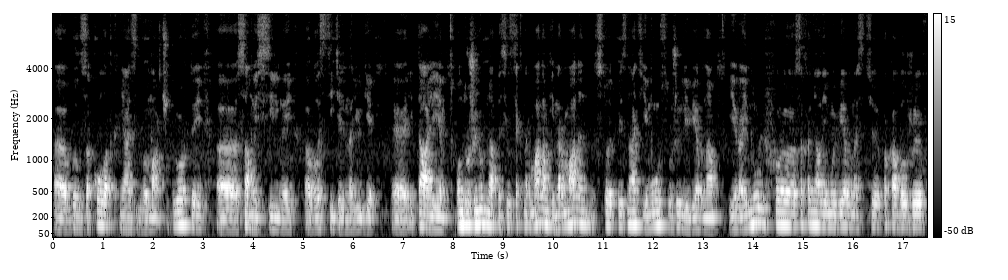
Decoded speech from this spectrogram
Был заколот князь Гвемар IV, самый сильный властитель на юге э, Италии. Он дружелюбно относился к норманам, и норманы, стоит признать, ему служили верно. И Райнульф э, сохранял ему верность, э, пока был жив,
